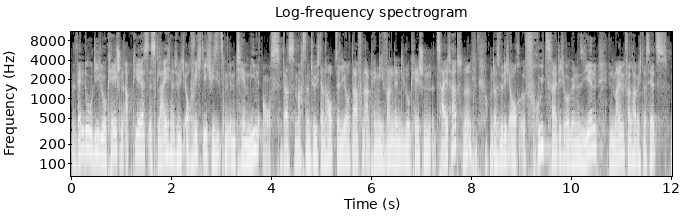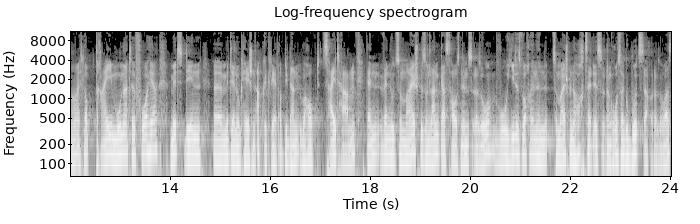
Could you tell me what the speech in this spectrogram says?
Wenn du die Location abklärst, ist gleich natürlich auch wichtig, wie sieht's mit einem Termin aus? Das macht natürlich dann hauptsächlich auch davon abhängig, wann denn die Location Zeit hat. Ne? Und das würde ich auch frühzeitig organisieren. In meinem Fall habe ich das jetzt, ich glaube, drei Monate vorher mit, den, äh, mit der Location abgeklärt, ob die dann überhaupt Zeit haben. Denn wenn du zum Beispiel so ein Landgasthaus nimmst oder so, wo jedes Wochenende zum Beispiel eine Hochzeit ist oder ein großer Geburtstag oder sowas,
